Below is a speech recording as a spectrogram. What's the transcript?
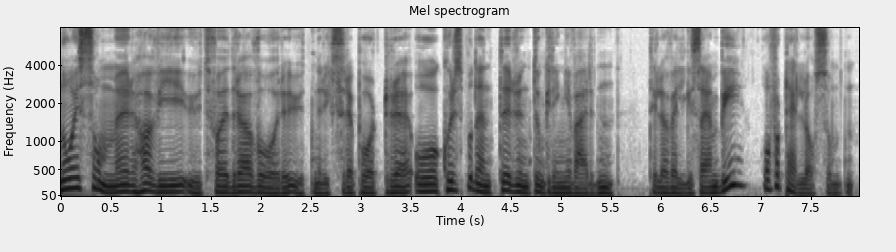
Nå i sommer har vi utfordra våre utenriksreportere og korrespondenter rundt omkring i verden til å velge seg en by og fortelle oss om den.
